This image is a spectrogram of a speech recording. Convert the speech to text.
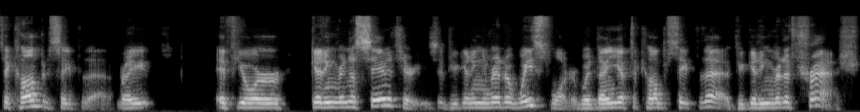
to compensate for that, right? If you're getting rid of sanitaries, if you're getting rid of wastewater, well, now you have to compensate for that. If you're getting rid of trash,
